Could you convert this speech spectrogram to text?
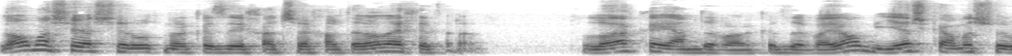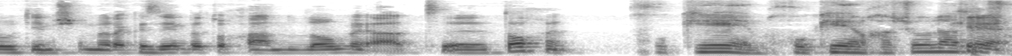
לא ממש היה שירות מרכזי אחד שיכולת ללכת אליו. לא היה קיים דבר כזה, והיום יש כמה שירותים שמרכזים בתוכם לא מעט uh, תוכן. חוקים, חוקים, חשוב להגיד כן.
